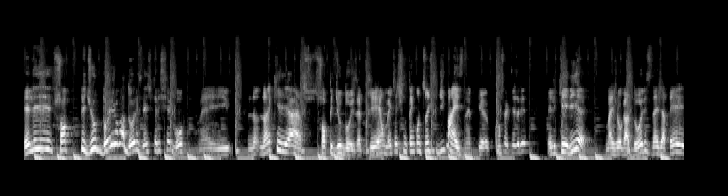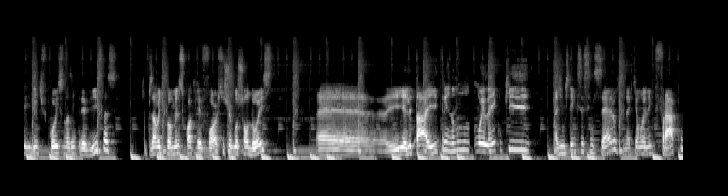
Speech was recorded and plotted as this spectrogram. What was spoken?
ele só pediu dois jogadores desde que ele chegou. Né? E não é que ah, só pediu dois, é porque realmente a gente não tem condições de pedir mais, né? Porque com certeza ele, ele queria mais jogadores, né? Já até identificou isso nas entrevistas, que precisava de pelo menos quatro reforços, chegou só dois. É... E ele tá aí treinando um, um, elenco que a gente tem que ser sinceros, né? Que é um elenco fraco.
